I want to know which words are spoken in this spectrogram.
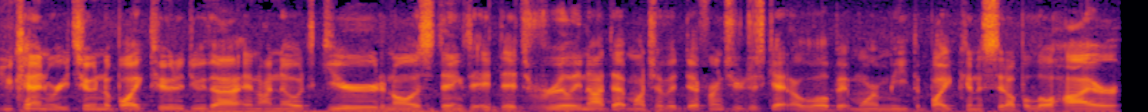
you can retune the bike too to do that, and I know it's geared and all those things. It, it's really not that much of a difference. You're just getting a little bit more meat. The bike gonna sit up a little higher,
